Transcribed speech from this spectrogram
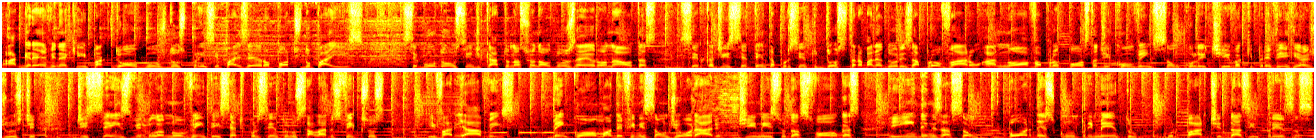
a greve, né, que impactou alguns dos principais aeroportos do país. Segundo o Sindicato Nacional dos Aeronautas, cerca de 70% dos trabalhadores aprovaram a nova proposta de convenção coletiva que prevê reajuste de 6,97% nos salários fixos e variáveis bem como a definição de horário de início das folgas e indenização por descumprimento por parte das empresas.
